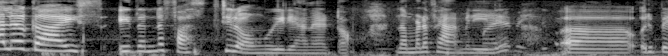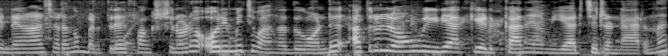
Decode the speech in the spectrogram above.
ഹലോ ഗായ്സ് ഇതെന്റെ ഫസ്റ്റ് ലോങ് വീഡിയോ ആണ് കേട്ടോ. നമ്മുടെ ഫാമിലിയിൽ ഒരു പെണ്ണുങ്ങാൾ ചടങ്ങും ബർത്ത്ഡേ ഫംഗ്ഷനോട് ഒരുമിച്ച് വന്നതുകൊണ്ട് അതൊരു ലോങ് വീഡിയോ ആക്കി എടുക്കാമെന്ന് ഞാൻ വിചാരിച്ചിട്ടുണ്ടായിരുന്നു.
